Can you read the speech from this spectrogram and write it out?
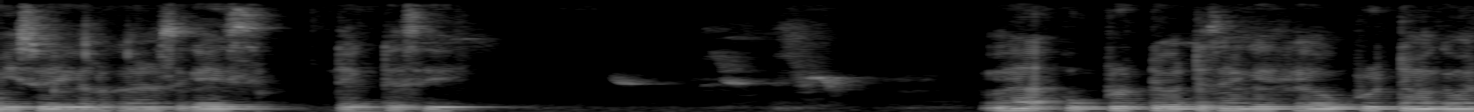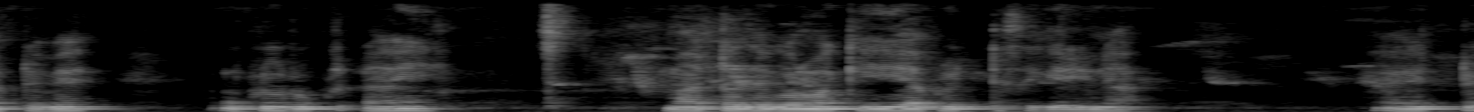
মিস হয়ে গেল, কারণ আছে গাইস দেখতেছি। হ্যাঁ উপরটা পারতেছে না হ্যাঁ, উপরটা আমাকে মারতে হবে। উপরোট উপরে, আই। মারটা যে গরমা কি অ্যাপ্রিটতেছে গেরি না একটু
